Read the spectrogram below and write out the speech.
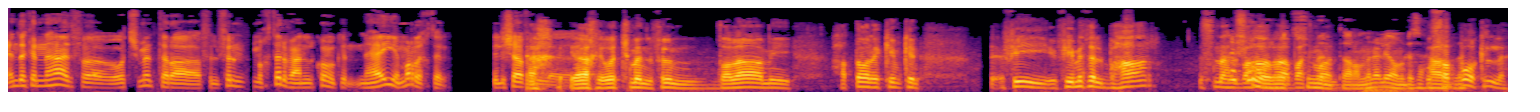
عندك النهاية في Watchmen ترى في الفيلم مختلف عن ال comic نهائيا مرة يختلف. اللي شاف يا أخي, يا أخي Watchmen الفيلم ظلامي. حطوا لك يمكن في في مثل بهار اسمه البهار باتمان. ترى؟ من اليوم اللي صبوه كله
